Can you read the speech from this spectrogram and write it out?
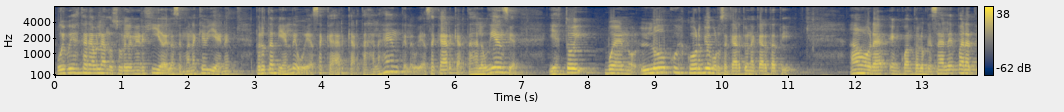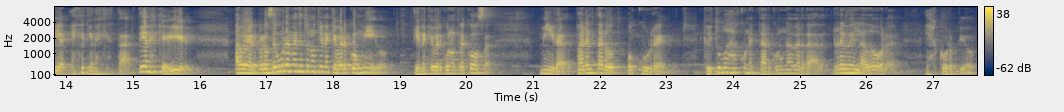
hoy voy a estar hablando sobre la energía de la semana que viene, pero también le voy a sacar cartas a la gente, le voy a sacar cartas a la audiencia. Y estoy, bueno, loco Escorpio por sacarte una carta a ti. Ahora, en cuanto a lo que sale para ti, es que tienes que estar, tienes que ir. A ver, pero seguramente esto no tiene que ver conmigo, tiene que ver con otra cosa. Mira, para el tarot ocurre que hoy tú vas a conectar con una verdad reveladora, Escorpio.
